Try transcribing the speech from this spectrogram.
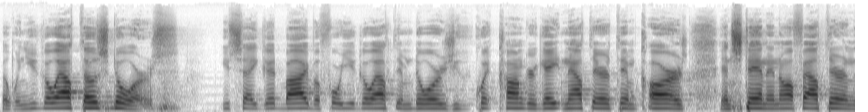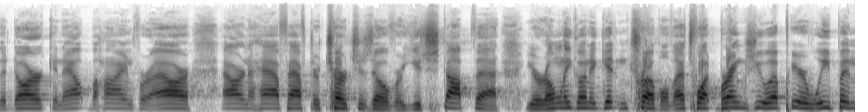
But when you go out those doors, you say goodbye before you go out them doors. You quit congregating out there at them cars and standing off out there in the dark and out behind for an hour, hour and a half after church is over. You stop that. You're only going to get in trouble. That's what brings you up here weeping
